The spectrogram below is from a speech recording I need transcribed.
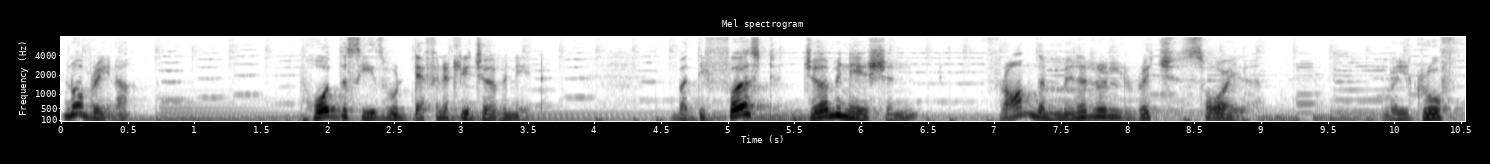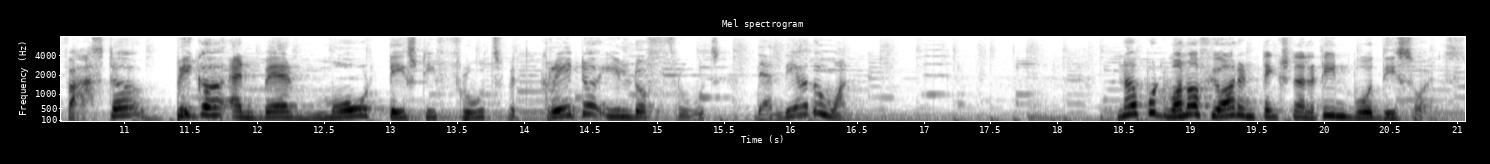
No brainer. Both the seeds would definitely germinate. But the first germination from the mineral rich soil will grow faster, bigger, and bear more tasty fruits with greater yield of fruits than the other one. Now put one of your intentionality in both these soils.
